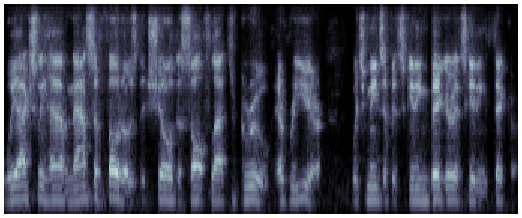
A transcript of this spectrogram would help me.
We actually have NASA photos that show the salt flats grew every year, which means if it's getting bigger, it's getting thicker.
